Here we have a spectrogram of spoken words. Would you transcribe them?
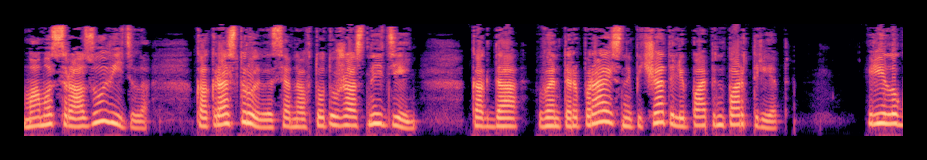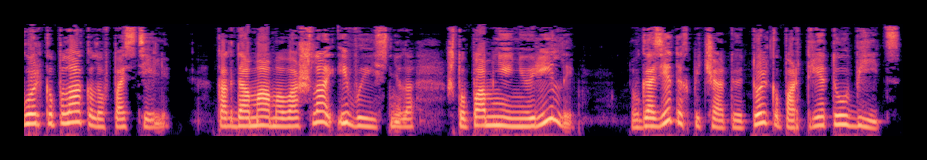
Мама сразу увидела, как расстроилась она в тот ужасный день, когда в «Энтерпрайз» напечатали папин портрет. Рила горько плакала в постели, когда мама вошла и выяснила, что, по мнению Рилы, в газетах печатают только портреты убийц.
